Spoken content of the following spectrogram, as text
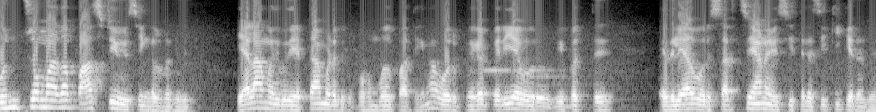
கொஞ்சமாக தான் பாசிட்டிவ் விஷயங்கள் இருக்குது. ஏழாம் அதிபதி எட்டாம் இடத்துக்கு போகும்போது பார்த்தீங்கன்னா ஒரு மிகப்பெரிய ஒரு விபத்து எதுலையாவது ஒரு சர்ச்சையான விஷயத்தில் சிக்கிக்கிறது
